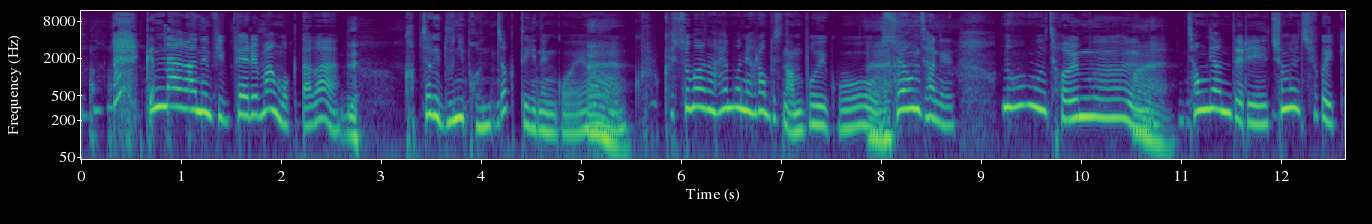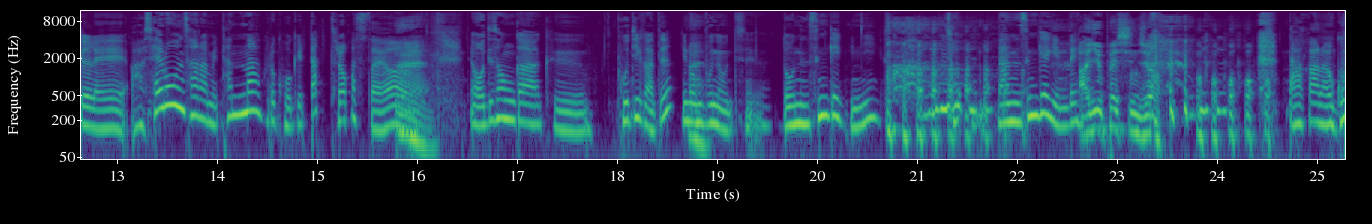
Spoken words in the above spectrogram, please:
끝나가는 뷔페를 막 먹다가 네. 갑자기 눈이 번쩍 뜨이는 거예요. 네. 그렇게 수많은 할머니 할아버지는 안 보이고 네. 수영장에 너무 젊은 네. 청년들이 춤을 추고 있길래 아 새로운 사람이 탔나? 그리고 거길 딱 들어갔어요. 네. 어디선가 그 보디가드 이런 네. 분이 어디 너는 승객이니? 저- 나는 승객인데 Are you passenger. 나가라고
